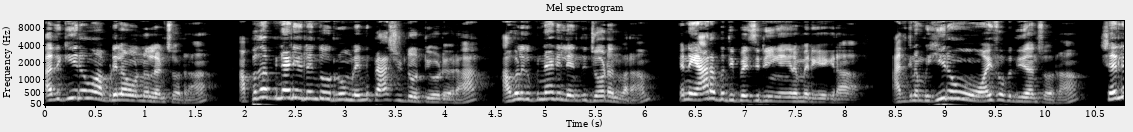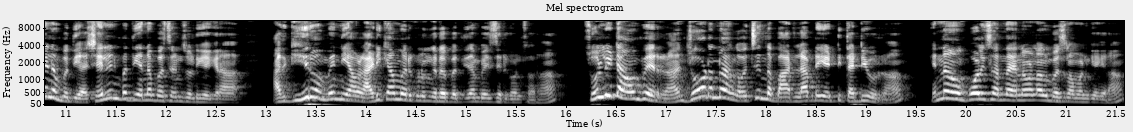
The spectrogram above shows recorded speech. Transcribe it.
அதுக்கு ஹீரோவும் அப்படிலாம் ஒன்றும் இல்லைன்னு சொல்கிறான் அப்போ தான் பின்னாடியிலேருந்து ஒரு ரூம்லேருந்து பிளாஸ்டிக் ஓட்டி ஓடி வரா. அவளுக்கு பின்னாடியிலேருந்து ஜோர்டன் வரான். என்ன யாரை பற்றி பேசிட்டீங்கிற மாதிரி கேட்குறான் அதுக்கு நம்ம ஹீரோவும் ஒய்ஃபை பற்றி தான் சொல்கிறான் ஷெர்லினை பற்றியா ஷெர்லின் பற்றி என்ன பேசுறேன்னு சொல்லி கேட்கறான் அதுக்கு ஹீரோவுமே நீ அவளை அடிக்காமல் இருக்கணுங்கிறத பற்றி தான் பேசியிருக்கோன்னு சொல்கிறான் சொல்லிட்டு அவன் போயிடுறான். ஜோர்டனும் அங்கே வச்சு இந்த பாட்டில் அப்படியே எட்டி தட்டி விடுறான். என்ன அவன் போலீஸாக இருந்தால் என்ன வேணாலும் பேசலாமான்னு கேட்குறான்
